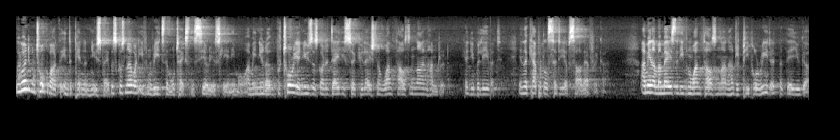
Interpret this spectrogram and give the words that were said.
We won't even talk about the independent newspapers because no one even reads them or takes them seriously anymore. I mean, you know, the Pretoria News has got a daily circulation of 1,900. Can you believe it? In the capital city of South Africa. I mean, I'm amazed that even 1,900 people read it, but there you go.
